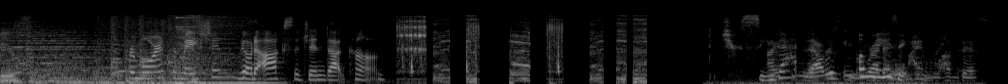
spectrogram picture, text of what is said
do. For more information, go to oxygen.com. Did you see that? That was incredible. amazing. I love this.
